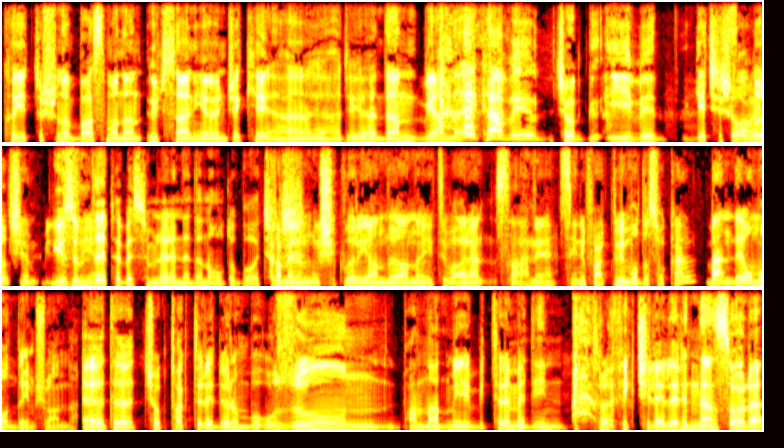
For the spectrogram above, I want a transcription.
kayıt tuşuna basmadan 3 saniye önceki ha ya diyordan bir anda EKB'yi çok iyi bir geçiş oldu. Yüzümde yani. tebessümlere neden oldu bu açılış. Kameranın ışıkları yandığı andan itibaren sahne seni farklı bir moda sokar. Ben de o moddayım şu anda. Evet evet çok takdir ediyorum. Bu uzun anlatmayı bitiremediğin trafik çilelerinden sonra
